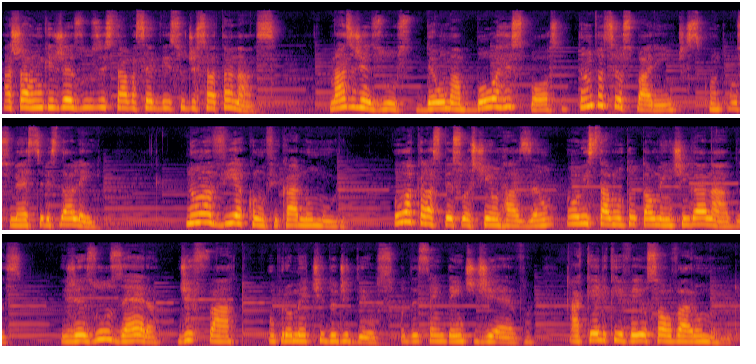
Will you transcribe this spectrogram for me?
achavam que Jesus estava a serviço de Satanás. Mas Jesus deu uma boa resposta tanto a seus parentes quanto aos mestres da lei. Não havia como ficar no muro. Ou aquelas pessoas tinham razão ou estavam totalmente enganadas. E Jesus era, de fato, o prometido de Deus, o descendente de Eva, aquele que veio salvar o mundo.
